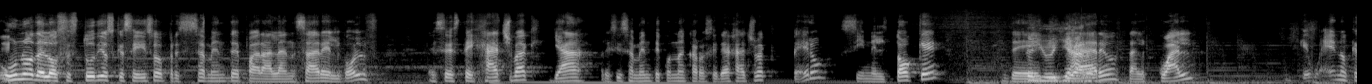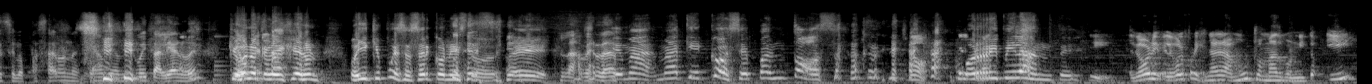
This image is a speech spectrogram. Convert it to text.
Uno de los estudios que se hizo precisamente para lanzar el Golf es este hatchback, ya precisamente con una carrocería hatchback, pero sin el toque de. Giugiaro, tal cual. Qué bueno que se lo pasaron acá a mi amigo italiano, ¿eh? Qué bueno que le dijeron, oye, ¿qué puedes hacer con esto? Sí. Eh, La verdad. ma, ma, qué cosa espantosa, No, horripilante. sí, el golf, el golf original era mucho más bonito y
